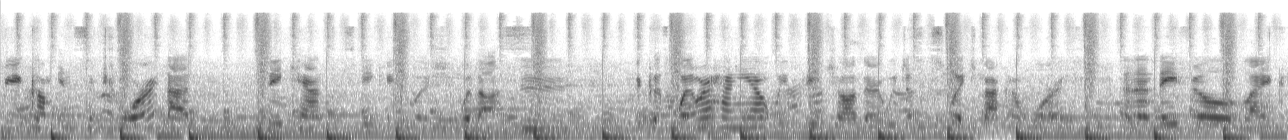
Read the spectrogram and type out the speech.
become insecure that they can't speak English with us. Mm. Because when we're hanging out with each other, we just switch back and forth, and then they feel like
